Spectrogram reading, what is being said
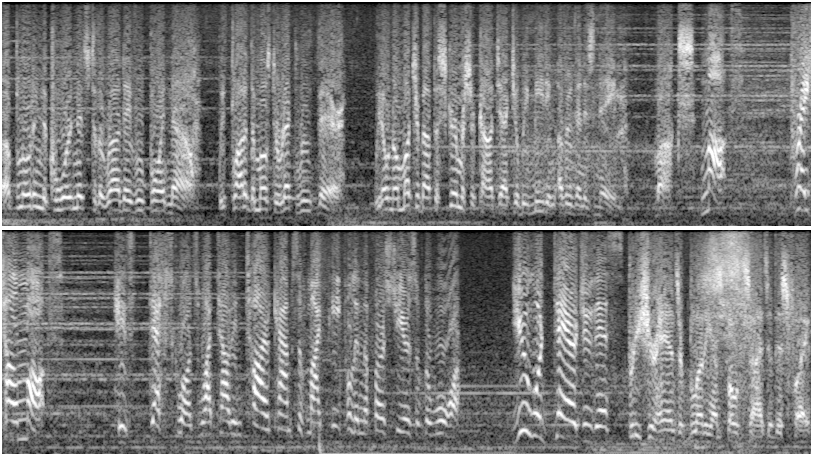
Uploading the coordinates to the rendezvous point now. We've plotted the most direct route there. We don't know much about the skirmisher contact you'll be meeting other than his name. Mox. Mox. Praetor Mox. His death squads wiped out entire camps of my people in the first years of the war. You would dare do this? Pretty sure hands are bloody on both sides of this fight.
